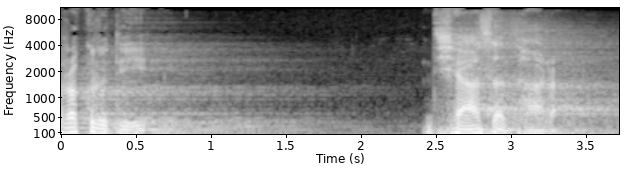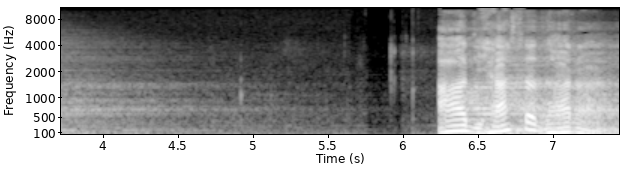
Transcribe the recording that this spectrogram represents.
ప్రకృతి ధ్యాసధార. ఆ ధ్యాసధార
